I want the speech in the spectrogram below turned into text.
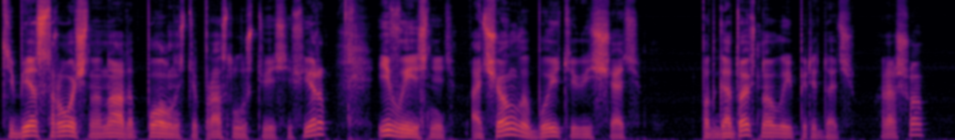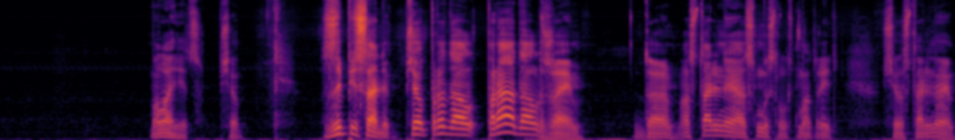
тебе срочно надо полностью прослушать весь эфир и выяснить, о чем вы будете вещать. подготовь новые передачи. Хорошо? Молодец. Все. Записали. Все, продол продолжаем. Да, остальные, а смысл смотреть все остальное.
